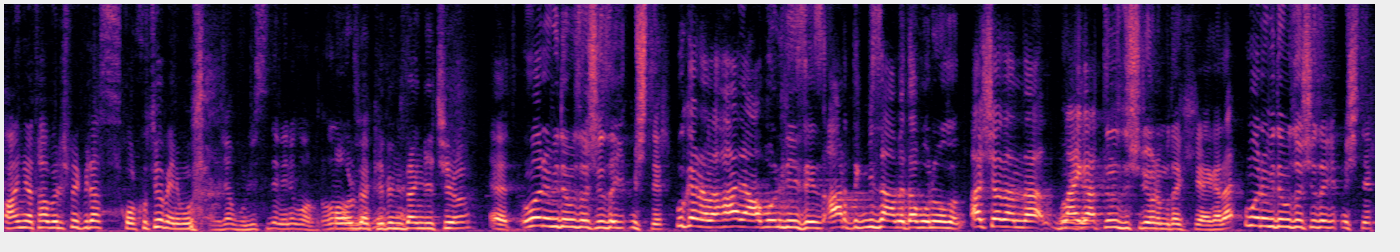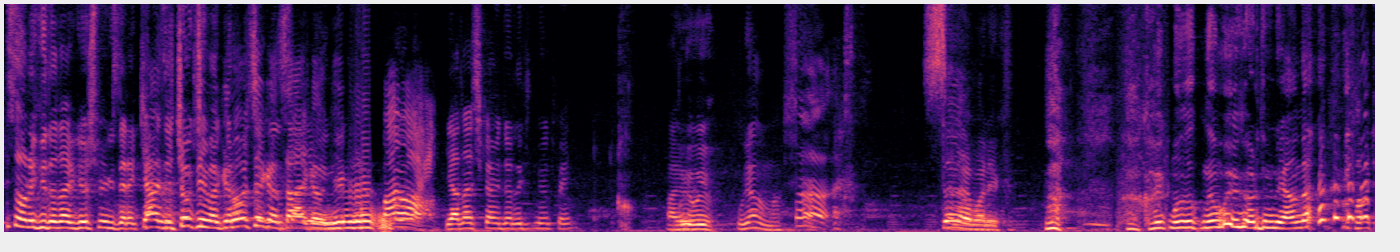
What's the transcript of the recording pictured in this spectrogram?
aynı yatağa bölüşmek biraz korkutuyor beni Musa. Hocam Hulusi de beni korkuttu. Oğlum, Orada tepemizden geçiyor. Evet. Umarım videomuz hoşunuza gitmiştir. Bu kanala hala abone değilseniz artık bir zahmet abone olun. Aşağıdan da like attığınızı düşünüyorum bu dakikaya kadar. Umarım videomuz hoşunuza gitmiştir. Bir sonraki videoda görüşmek üzere. Kendinize çok iyi bakın. Hoşçakalın. Saygılarımla. Bay bay. Yandan çıkan videoda gitmeyi unutmayın. Uyu uyu. Uyuyalım mı? Selamünaleyküm. Kayık balık Nemo'yu gördüm rüyamda.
